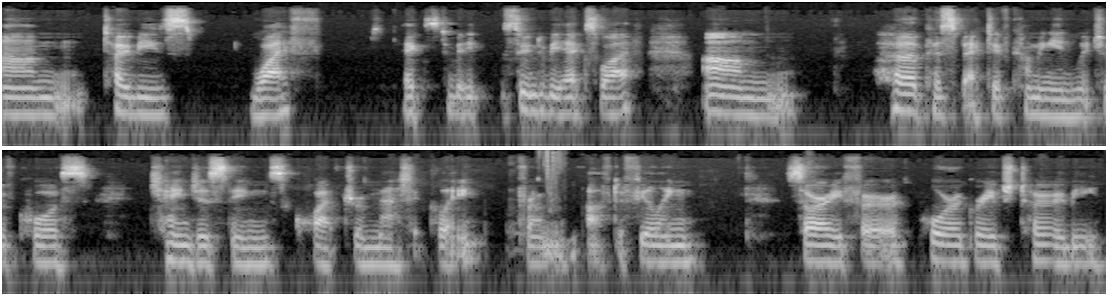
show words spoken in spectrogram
um, Toby's wife, ex to be soon to be ex wife, um, her perspective coming in, which of course changes things quite dramatically from after feeling sorry for poor aggrieved Toby.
